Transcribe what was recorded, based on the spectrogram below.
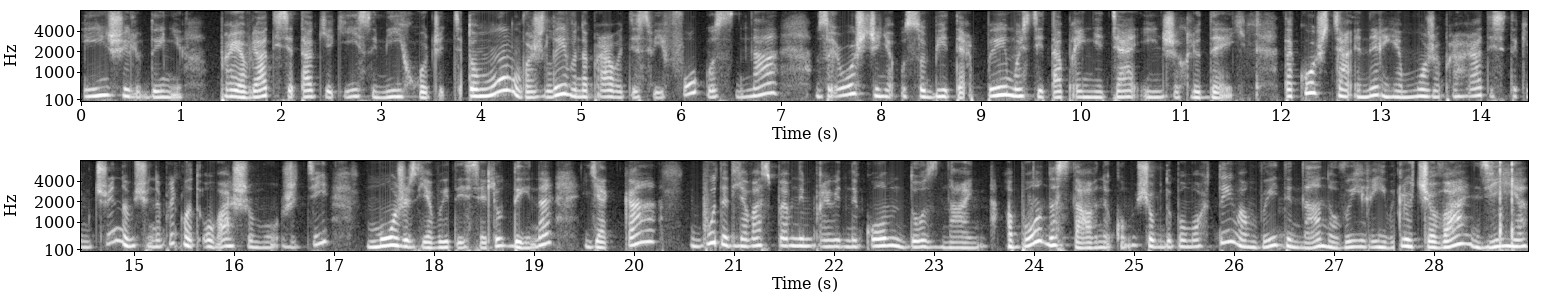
іншій людині проявлятися так, як їй самій хочеться. Тому важливо направити свій фокус на зрощення у собі терпимості та прийняття інших людей. Також ця енергія може програтися таким чином, що, наприклад, у вашому житті може з'явитися людина, яка буде для вас певним провідником до знань або наставником, щоб допомогти вам вийти на новий рівень. Ключова дія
